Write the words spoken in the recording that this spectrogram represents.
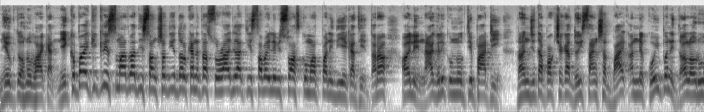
नियुक्त हुनुभएका नेकपा एकीकृत समाजवादी संसदीय दलका नेता सोडारीलाई ती सबैले विश्वासको मत पनि दिएका थिए। तर अहिले नागरिक उन्मुक्ति पार्टी रञ्जिता पक्षका दुई सांसद बाहेक अन्य कोही पनि दलहरू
